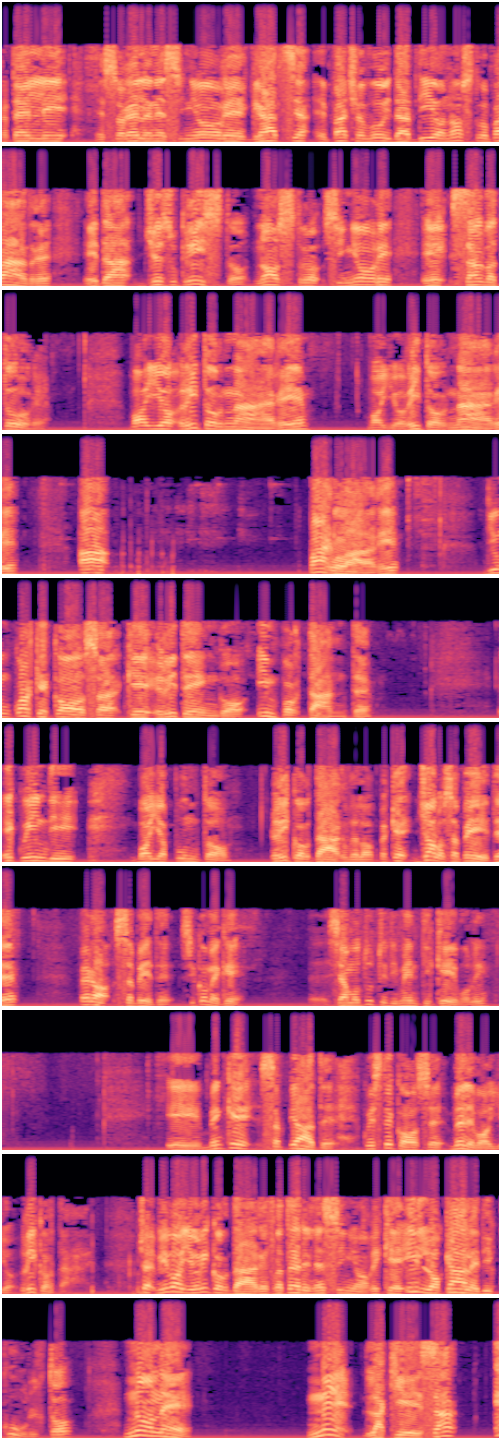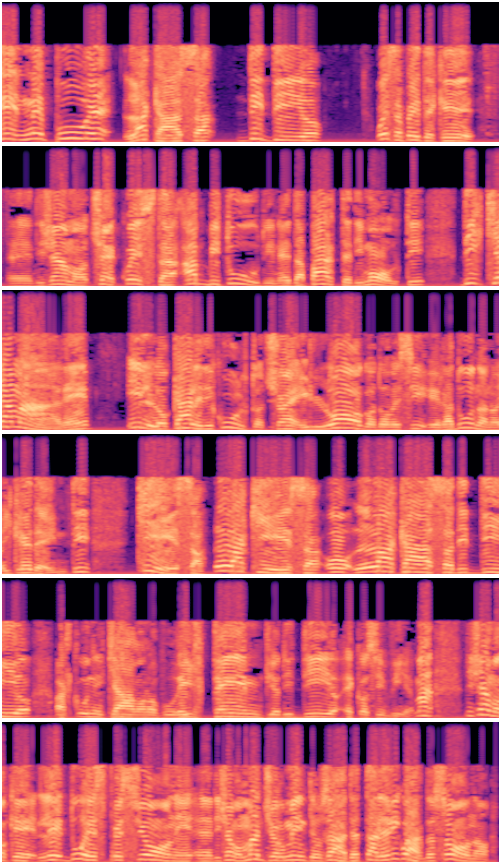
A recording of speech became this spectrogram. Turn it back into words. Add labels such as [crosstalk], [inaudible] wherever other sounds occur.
Fratelli e sorelle nel Signore, grazia e pace a voi da Dio nostro Padre e da Gesù Cristo, nostro Signore e Salvatore. Voglio ritornare, voglio ritornare a parlare di un qualche cosa che ritengo importante e quindi voglio appunto ricordarvelo, perché già lo sapete, però sapete, siccome che eh, siamo tutti dimentichevoli, e benché sappiate queste cose, ve le voglio ricordare. Cioè, vi voglio ricordare, fratelli nel Signore, che il locale di culto non è né la Chiesa e neppure la casa di Dio. Voi sapete che eh, diciamo, c'è questa abitudine da parte di molti di chiamare il locale di culto, cioè il luogo dove si radunano i credenti, chiesa, la chiesa o la casa di Dio, alcuni chiamano pure il tempio di Dio e così via. Ma diciamo che le due espressioni eh, diciamo, maggiormente usate a tale riguardo sono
